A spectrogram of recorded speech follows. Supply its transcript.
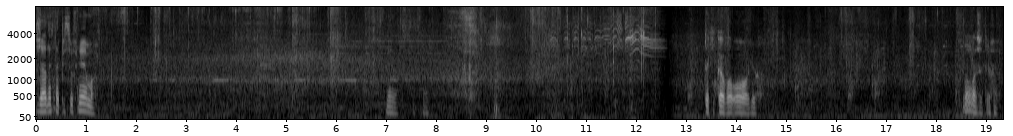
Żadnych napisów nie ma. Nie wiem. Taki kawał ołowiu. No waży trochę.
